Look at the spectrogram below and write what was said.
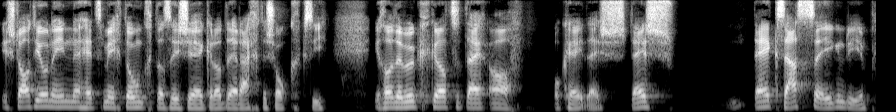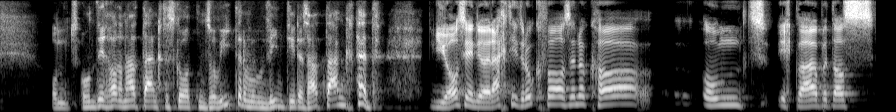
im Stadion innen hat's mich gedacht, das ist äh, gerade ein rechter Schock gewesen. Ich habe wirklich gerade so gedacht, ah, okay, der ist, der ist, der hat gesessen irgendwie. Und, und ich habe dann auch gedacht, es geht dann so weiter, wo Vinti das auch gedacht hat. Ja, sie haben ja eine rechte Druckphase noch gehabt. Und ich glaube, dass,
